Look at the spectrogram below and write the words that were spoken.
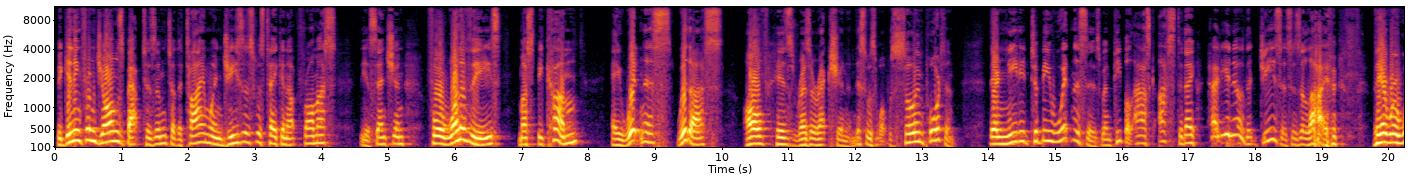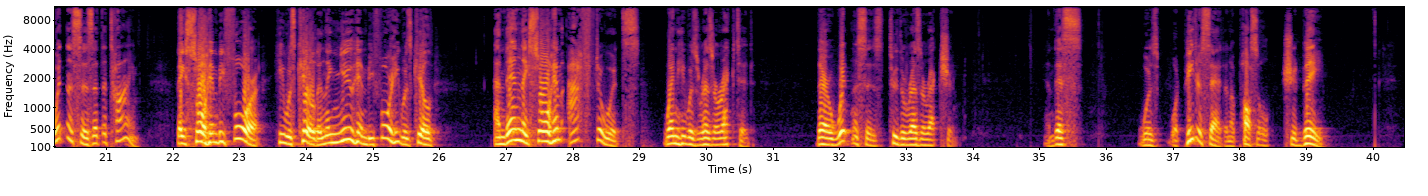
beginning from John's baptism to the time when Jesus was taken up from us, the ascension, for one of these must become a witness with us of his resurrection. And this was what was so important there needed to be witnesses. When people ask us today, how do you know that Jesus is alive? There were witnesses at the time. They saw him before he was killed, and they knew him before he was killed. And then they saw him afterwards when he was resurrected. They're witnesses to the resurrection. And this was what Peter said an apostle should be.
